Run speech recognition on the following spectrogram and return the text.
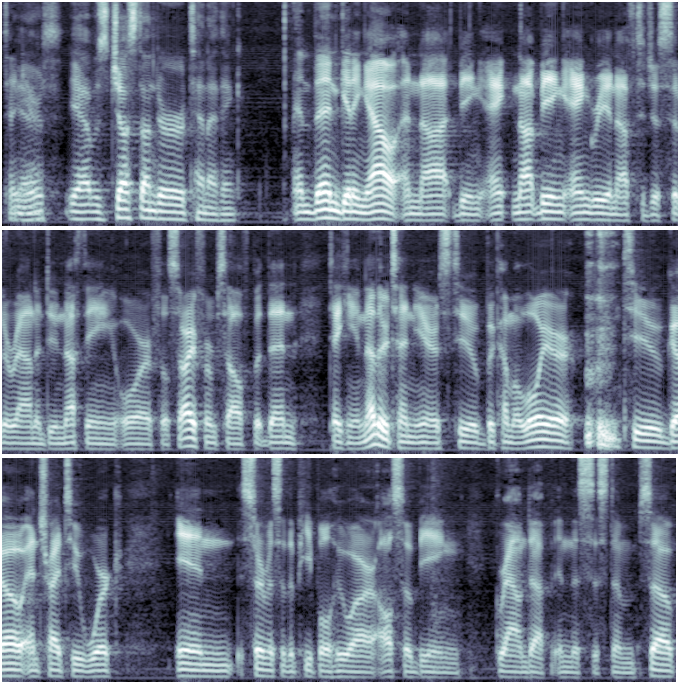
Ten Yeah. years? Yeah, it was just under 10, I think. and then getting out and not being ang- not being angry enough to just sit around and do nothing or feel sorry for himself, but then taking another 10 years to become a lawyer to go and try to work in service of the people who are also being ground up in this system. So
